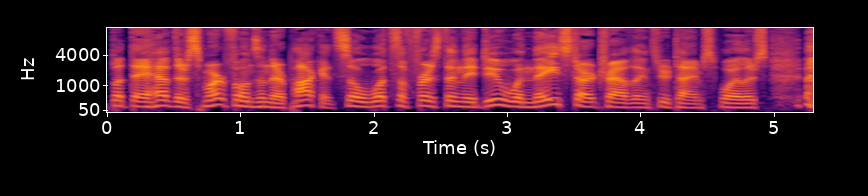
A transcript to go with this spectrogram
But they have their smartphones in their pockets. So what's the first thing they do when they start traveling through time? Spoilers.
